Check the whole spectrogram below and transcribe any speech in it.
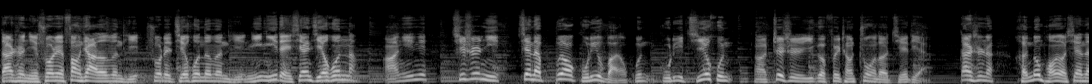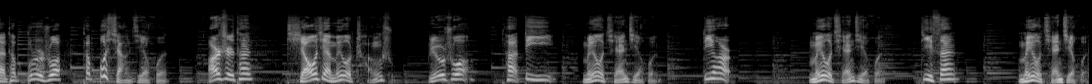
但是你说这放假的问题，说这结婚的问题，你你得先结婚呢啊！你你其实你现在不要鼓励晚婚，鼓励结婚啊，这是一个非常重要的节点。但是呢，很多朋友现在他不是说他不想结婚，而是他条件没有成熟。比如说，他第一没有钱结婚，第二没有钱结婚，第三没有钱结婚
